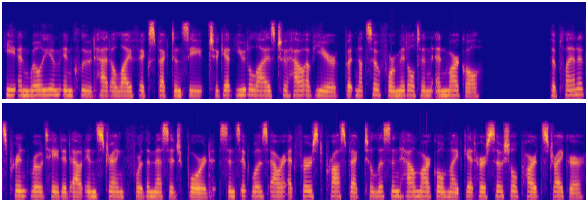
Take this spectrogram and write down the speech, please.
He and William include had a life expectancy to get utilized to how of year but not so for Middleton and Markle. The planet's print rotated out in strength for the message board since it was our at first prospect to listen how Markle might get her social part striker.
